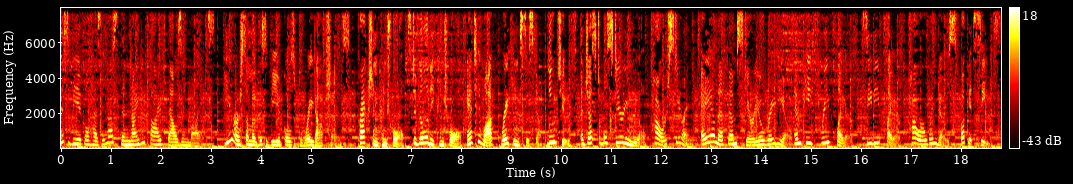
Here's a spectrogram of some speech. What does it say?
This vehicle has less than 95,000 miles. Here are some of this vehicle's great options. Traction control, stability control, anti-lock braking system, Bluetooth, adjustable steering wheel, power steering, AM FM stereo radio, MP3 player, CD player, power windows, bucket seats,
